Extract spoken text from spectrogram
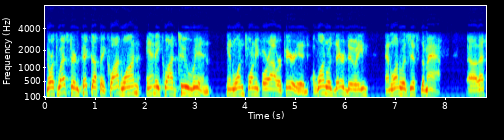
Northwestern picked up a quad one and a quad two win in one 24 hour period. One was their doing and one was just the math. Uh, that's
